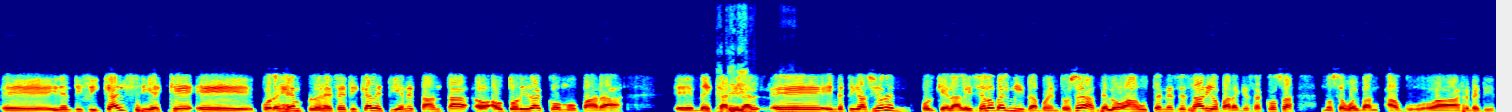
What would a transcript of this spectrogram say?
eh, identificar si es que, eh, por ejemplo, el jefe de fiscales tiene tanta au- autoridad como para eh, descarrilar eh, investigaciones, porque la ley se lo permita, pues entonces hacer los ajustes necesarios para que esas cosas no se vuelvan a, a repetir.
